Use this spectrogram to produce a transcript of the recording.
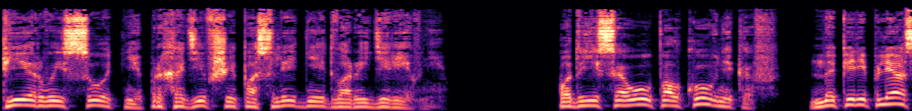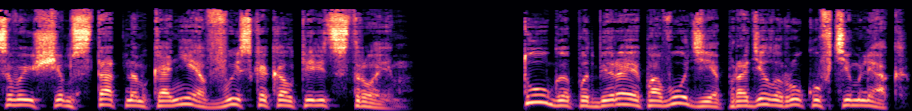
первой сотни, проходившей последние дворы деревни. Под Исаул полковников на переплясывающем статном коне выскакал перед строем. Туго, подбирая поводья, продел руку в темляк.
